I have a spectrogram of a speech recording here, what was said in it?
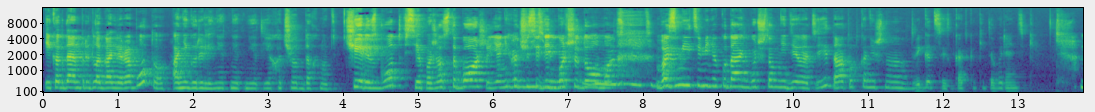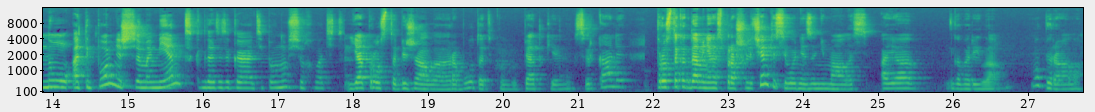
и когда им предлагали работу, они говорили, нет, нет, нет, я хочу отдохнуть. Через год все, пожалуйста, боже, я не хочу Возьмите сидеть меня. больше дома. Возьмите. Возьмите меня куда-нибудь, что мне делать? И да, тут, конечно, надо двигаться, искать какие-то вариантики. Ну, а ты помнишь момент, когда ты такая, типа, ну все, хватит? Я просто бежала работать, пятки сверкали. Просто когда меня спрашивали, чем ты сегодня занималась, а я говорила, убирала,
